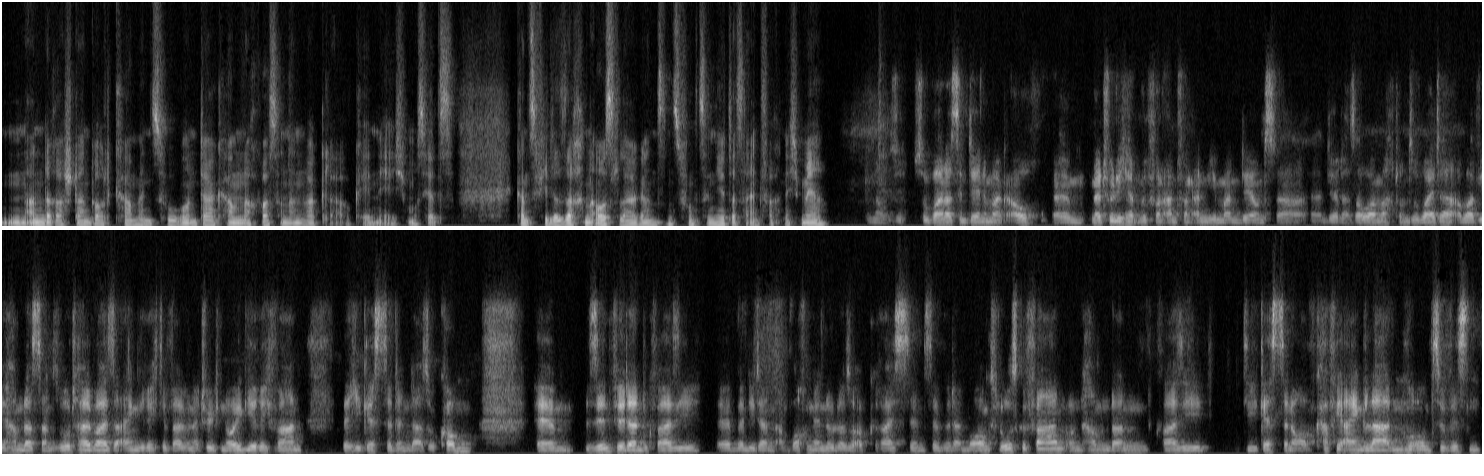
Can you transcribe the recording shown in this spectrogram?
ein anderer Standort kam hinzu und da kam noch was und dann war klar, okay, nee, ich muss jetzt ganz viele Sachen auslagern, sonst funktioniert das einfach nicht mehr. Genau, so, so war das in Dänemark auch. Ähm, natürlich hatten wir von Anfang an jemanden, der uns da, äh, der da sauer macht und so weiter, aber wir haben das dann so teilweise eingerichtet, weil wir natürlich neugierig waren, welche Gäste denn da so kommen. Ähm, sind wir dann quasi, äh, wenn die dann am Wochenende oder so abgereist sind, sind wir dann morgens losgefahren und haben dann quasi die Gäste noch auf Kaffee eingeladen, nur um zu wissen,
